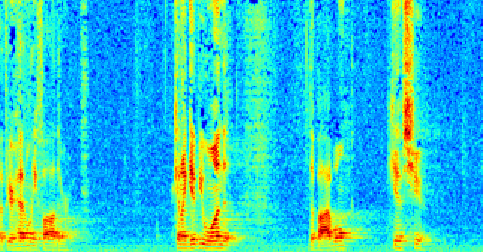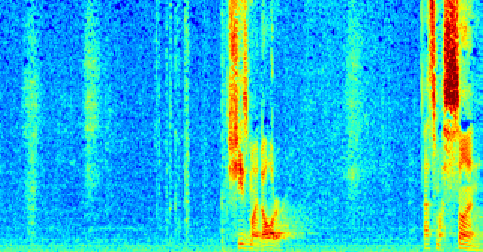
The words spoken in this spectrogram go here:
of your Heavenly Father. Can I give you one that the Bible gives you? She's my daughter. That's my son.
